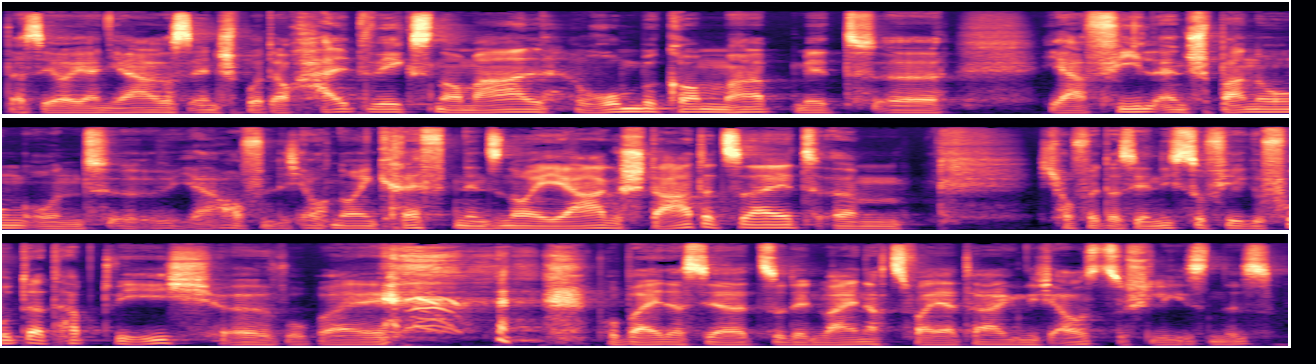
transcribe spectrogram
dass ihr euren Jahresendspurt auch halbwegs normal rumbekommen habt mit äh, ja viel Entspannung und äh, ja hoffentlich auch neuen Kräften ins neue Jahr gestartet seid. Ich hoffe, dass ihr nicht so viel gefuttert habt wie ich, äh, wobei, wobei das ja zu den Weihnachtsfeiertagen nicht auszuschließen ist.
